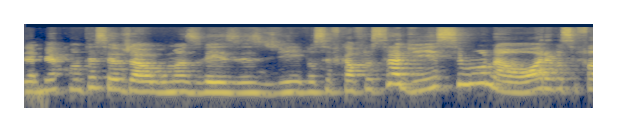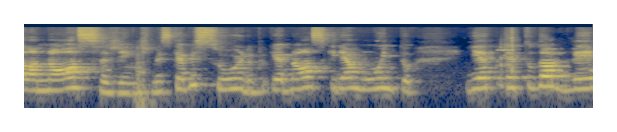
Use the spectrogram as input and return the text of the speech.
já, me aconteceu já algumas vezes de você ficar frustradíssimo na hora e você fala, nossa, gente, mas que absurdo, porque nossa, queria muito, ia ter tudo a ver.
